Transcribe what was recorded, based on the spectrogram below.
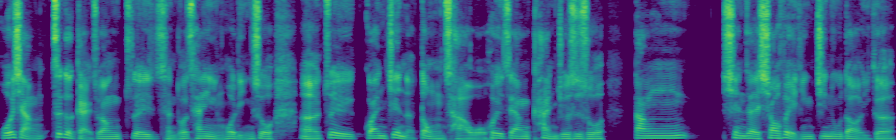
我想这个改装对。很多餐饮或零售，呃，最关键的洞察，我会这样看，就是说，当现在消费已经进入到一个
